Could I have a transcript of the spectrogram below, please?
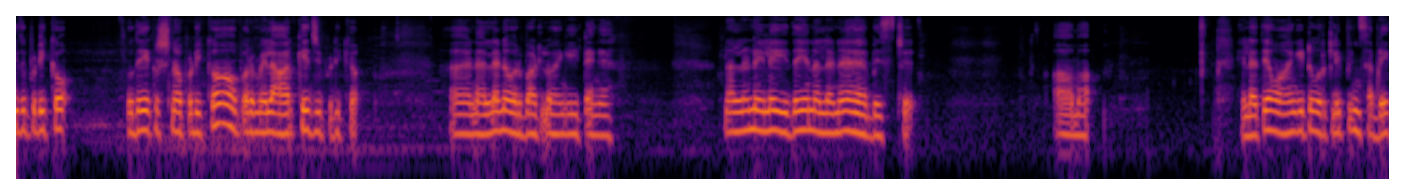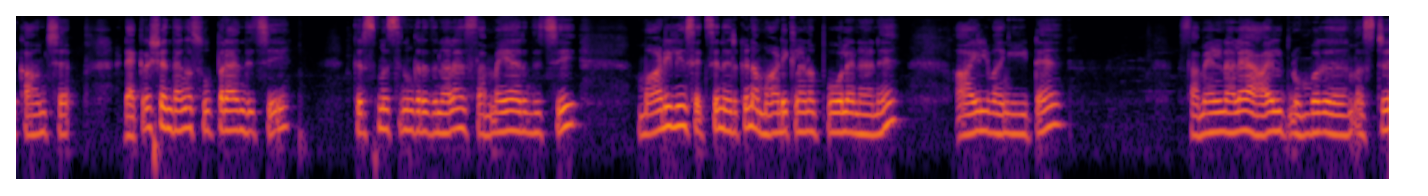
இது பிடிக்கும். உதயகிருஷ்ணா பிடிக்கும். அப்புறமேல ஆர்கேஜி பிடிக்கும். நல்லெண்ணெய் ஒரு பாட்டில் வாங்கிட்டேங்க. நல்லெண்ணெயில் இதய நல்லெண்ணெய் பெஸ்ட்டு ஆமாம் எல்லாத்தையும் வாங்கிட்டு ஒரு கிளிப்பிங்ஸ் அப்படியே காமிச்சேன். டெக்கரேஷன் தாங்க சூப்பராக இருந்துச்சு. கிறிஸ்மஸ்ங்கிறதுனால செம்மையாக இருந்துச்சு. மாடிலையும் செக்ஷன் இருக்குது நான் மாடிக்கெலாம் நான் போகல நான். ஆயில் வாங்கிக்கிட்டேன். சமையல்னாலே ஆயில் ரொம்ப மஸ்ட்டு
